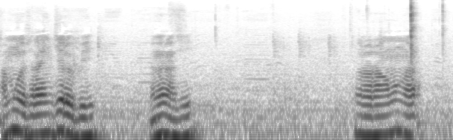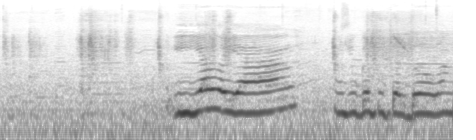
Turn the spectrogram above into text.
Kamu gak salah Angel Bi. Denger gak sih? Denger orang ngomong gak? Iya loh yang. Ini juga jajal doang.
